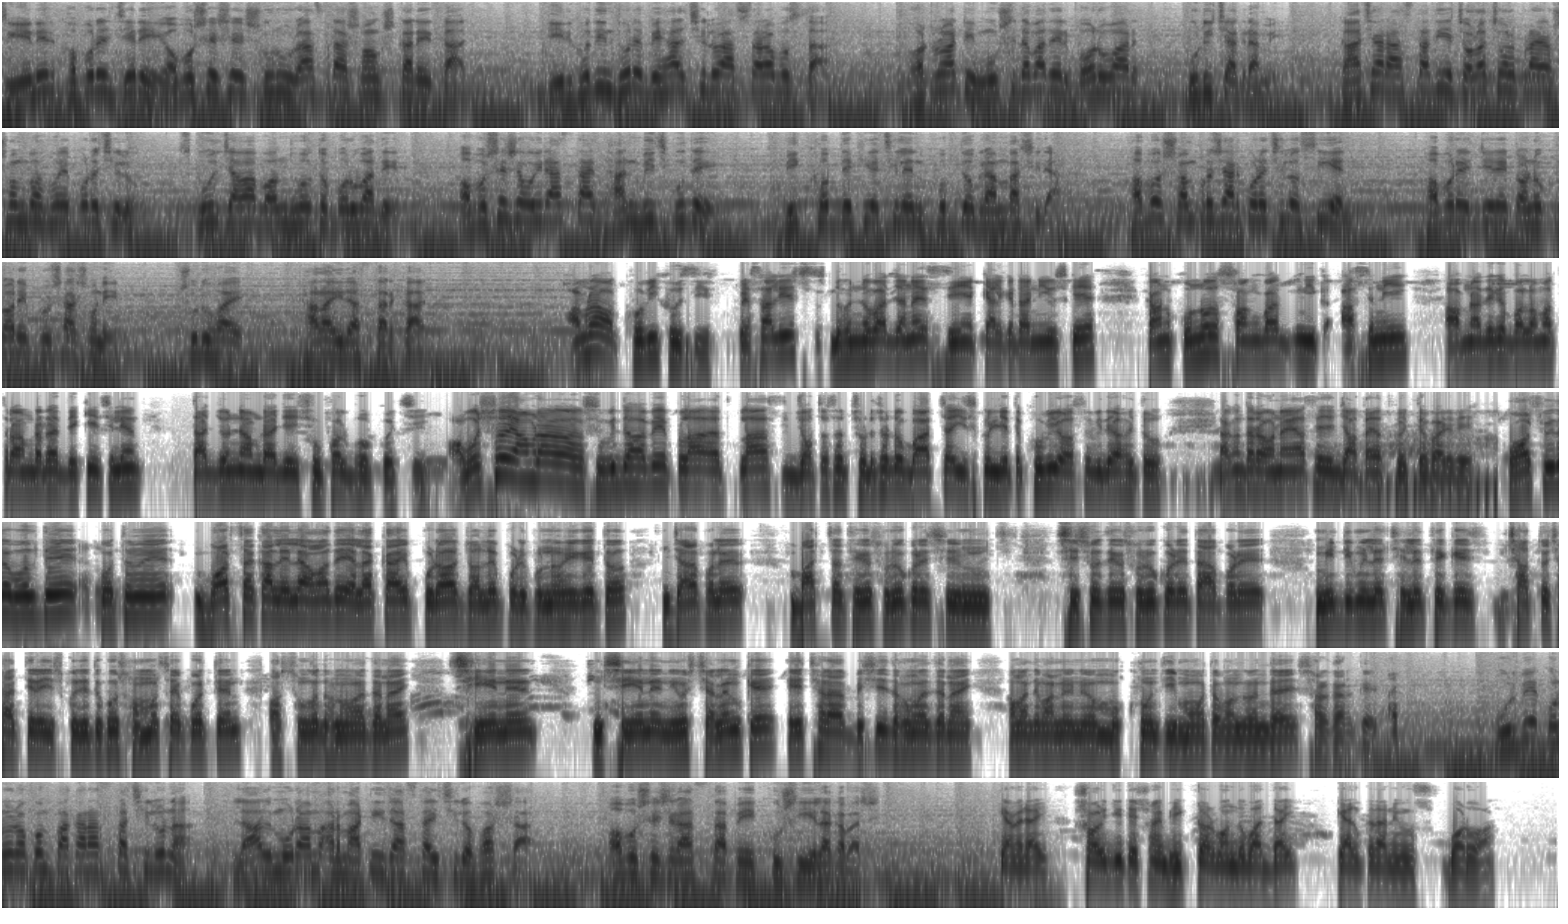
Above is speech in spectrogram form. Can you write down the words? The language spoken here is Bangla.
সিএনএর খবরের জেরে অবশেষে শুরু রাস্তা সংস্কারের কাজ। দীর্ঘদিন ধরে বেহাল ছিল রাস্তার অবস্থা। ঘটনাটি মুর্শিদাবাদের বড়োয়ার কুড়িচা গ্রামে। কাঁচা রাস্তা দিয়ে চলাচল প্রায় অসম্ভব হয়ে পড়েছিল। স্কুল যাওয়া বন্ধ হতো পড়ুয়াদের। অবশেষে ওই রাস্তায় ধান বীজ পুঁতে বিক্ষোভ দেখিয়েছিলেন ক্ষুব্ধ গ্রামবাসীরা। খবর সম্প্রচার করেছিল সিএন। খবরের জেরে টনক নড়ে প্রশাসনের। শুরু হয় ঢালাই রাস্তার কাজ। আমরা খুবই খুশি। স্পেশালিস্ট ধন্যবাদ জানাই সি ক্যালকাটা নিউজকে কারণ কোনো সংবাদ আসেনি। আপনাদেরকে বলা মাত্র আপনারা দেখিয়েছিলেন। তার জন্য আমরা যে সুফল ভোগ করছি। অবশ্যই আমরা সুবিধা হবে প্লাস যত ছোট ছোট বাচ্চা স্কুল যেতে খুবই অসুবিধা হতো। এখন তারা অনায়াসে যাতায়াত করতে পারবে। অসুবিধা বলতে প্রথমে বর্ষাকাল এলে আমাদের এলাকায় পুরো জলে পরিপূর্ণ হয়ে যেত। যার ফলে বাচ্চা থেকে শুরু করে শিশু থেকে শুরু করে তারপরে মিড ডে মিলের ছেলে থেকে ছাত্রছাত্রীরা স্কুল যেতে খুব সমস্যায় পড়তেন। অসংখ্য ধন্যবাদ জানাই সিএনএ সিএনএ নিউজ চ্যানেলকে এছাড়া বেশি ধন্যবাদ জানাই আমাদের মাননীয় মুখ্যমন্ত্রী মমতা বন্দ্যোপাধ্যায় সরকারকে। পূর্বে কোনো রকম পাকা রাস্তা ছিল না। লাল মোরাম আর মাটির রাস্তাই ছিল ভরসা। অবশেষ রাস্তা পেয়ে খুশি এলাকাবাসী। ক্যামেরায় সরজিতের সময় ভিক্টর বন্দ্যোপাধ্যায়, ক্যালকাটা নিউজ, বড়োয়া।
